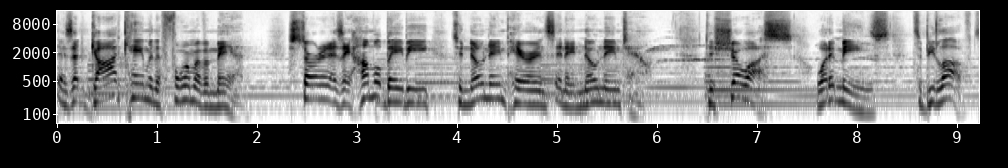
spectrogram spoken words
is that God came in the form of a man, started as a humble baby to no name parents in a no name town, to show us what it means to be loved.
